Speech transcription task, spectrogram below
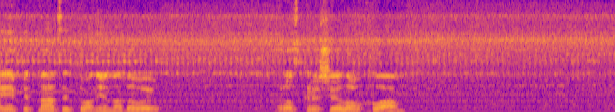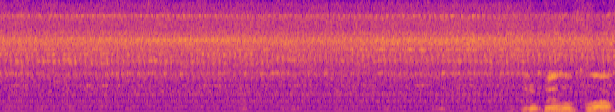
Це 15 тонн я надавив. Розкришило в хлам. Зробило в хлам.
